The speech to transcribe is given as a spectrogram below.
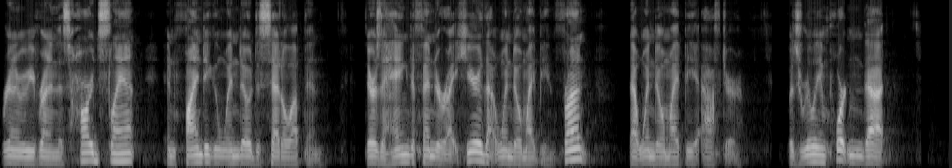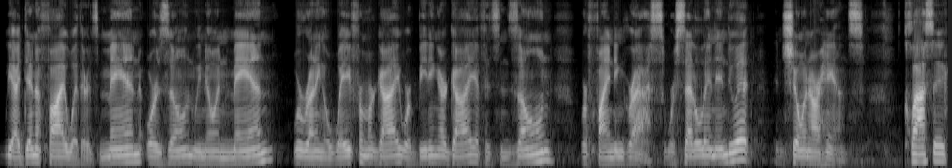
we're going to be running this hard slant and finding a window to settle up in. There's a hang defender right here. That window might be in front. That window might be after. But it's really important that we identify whether it's man or zone. We know in man, we're running away from our guy. We're beating our guy. If it's in zone, we're finding grass. We're settling into it and showing our hands. Classic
